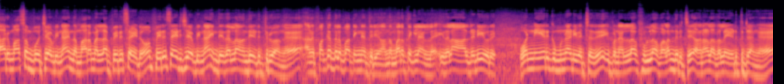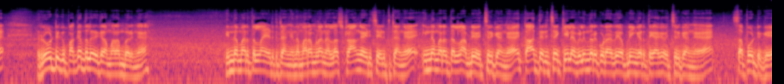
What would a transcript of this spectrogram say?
ஆறு மாதம் போச்சு அப்படின்னா இந்த மரம் எல்லாம் பெருசாயிடும். பெருசாயிடுச்சு அப்படின்னா இந்த இதெல்லாம் வந்து எடுத்துருவாங்க. அந்த பக்கத்தில் பார்த்தீங்கன்னா தெரியும். அந்த மரத்துக்குலாம் இல்லை. இதெல்லாம் ஆல்ரெடி ஒரு ஒன் இயருக்கு முன்னாடி வச்சது. இப்போ நல்லா ஃபுல்லாக வளர்ந்துருச்சு. அதனால் அதெல்லாம் எடுத்துட்டாங்க. ரோட்டுக்கு பக்கத்தில் இருக்கிற மரம் பாருங்கள் இந்த மரத்தெல்லாம் எடுத்துட்டாங்க. இந்த மரம்லாம் நல்லா ஸ்ட்ராங் ஆயிடுச்சு எடுத்துட்டாங்க. இந்த மரத்தெல்லாம் அப்படியே வச்சுருக்காங்க. காத்தடிச்சா கீழே விழுந்துடக்கூடாது அப்படிங்கிறதுக்காக வச்சுருக்காங்க. சப்போர்ட்டுக்கு.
